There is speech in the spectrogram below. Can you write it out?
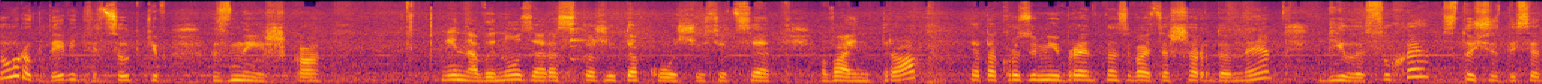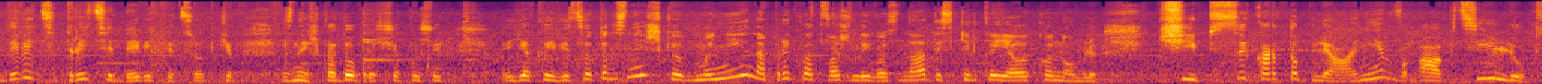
49% знижка. І на вино зараз скажу також. Ось це вайнтрак. Я так розумію, бренд називається Шардоне. Біле сухе 169, це 39% знижка. Добре, що пишуть, який відсоток знижки. Мені, наприклад, важливо знати, скільки я економлю. Чіпси картопляні в акції люкс.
